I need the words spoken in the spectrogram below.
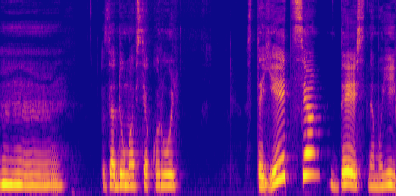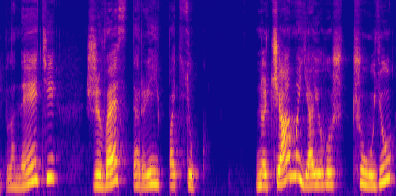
М, задумався король. Здається, десь на моїй планеті живе старий пацюк. Ночами я його чую,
